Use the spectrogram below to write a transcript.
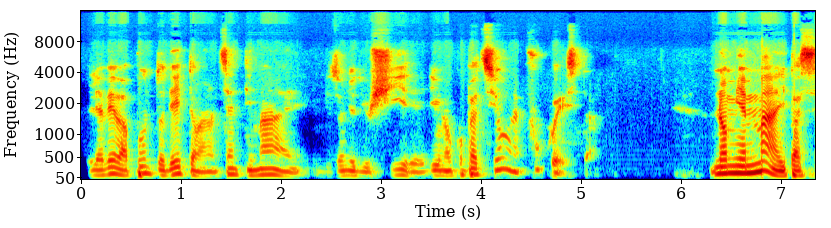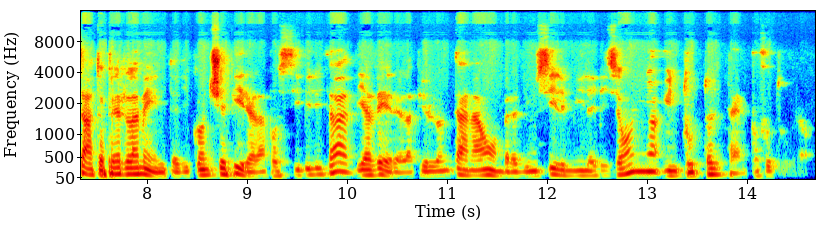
le aveva appunto detto ma non senti mai il bisogno di uscire, di un'occupazione, fu questa. Non mi è mai passato per la mente di concepire la possibilità di avere la più lontana ombra di un simile bisogno in tutto il tempo futuro.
